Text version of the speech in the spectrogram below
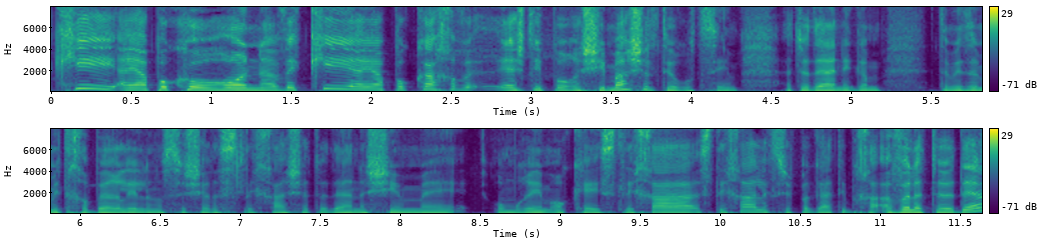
כי היה פה קורונה, וכי היה פה ככה, ויש לי פה רשימה של תירוצים. אתה יודע, אני גם, תמיד זה מתחבר לי לנושא של הסליחה, שאתה יודע, אנשים אה, אומרים, אוקיי, סליחה, סליחה, אלכס, שפגעתי בך, אבל אתה יודע,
